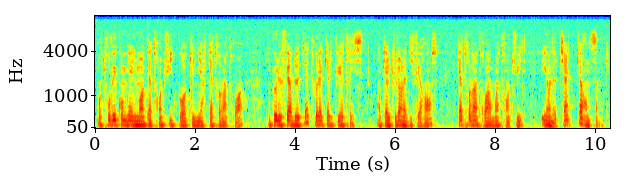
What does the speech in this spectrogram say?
pour trouver combien il manque à 38 pour obtenir 83, on peut le faire de tête ou à la calculatrice, en calculant la différence 83 moins 38 et on obtient 45.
